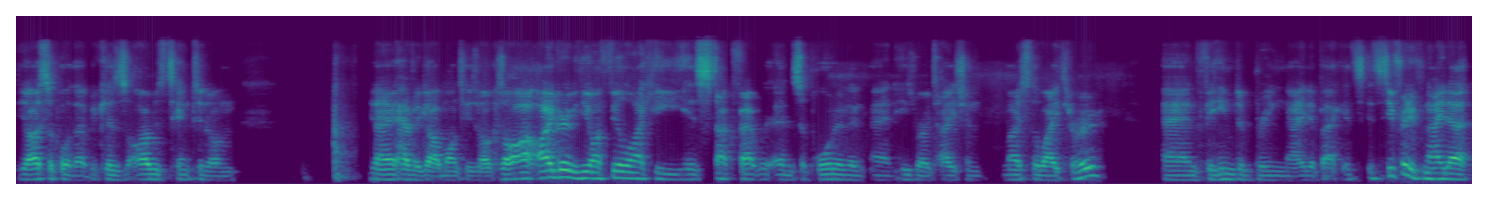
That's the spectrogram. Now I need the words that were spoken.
yeah, I support that because I was tempted on, you know, having a go at Monty as well. Because I, I agree with you. I feel like he has stuck fat and supported and, and his rotation most of the way through. And for him to bring Nader back, it's it's different if Nader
